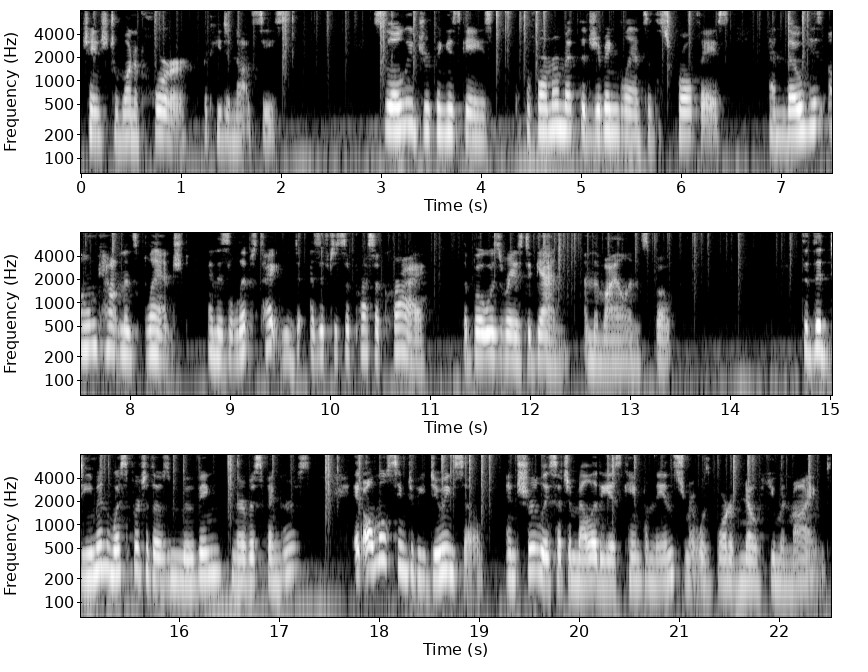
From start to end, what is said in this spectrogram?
changed to one of horror, but he did not cease. Slowly drooping his gaze, the performer met the jibbing glance of the scroll face, and though his own countenance blanched, and his lips tightened as if to suppress a cry, the bow was raised again, and the violin spoke. Did the demon whisper to those moving, nervous fingers? It almost seemed to be doing so, and surely such a melody as came from the instrument was born of no human mind.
